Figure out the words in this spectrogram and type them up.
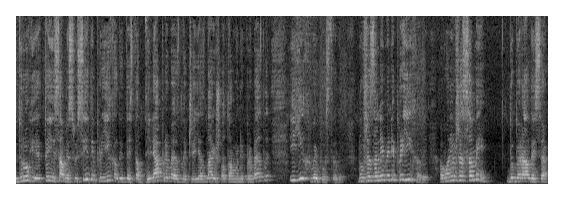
другі, ті самі сусіди приїхали, десь там теля привезли, чи я знаю, що там вони привезли, і їх випустили. Ну вже за ними не приїхали, а вони вже самі добиралися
